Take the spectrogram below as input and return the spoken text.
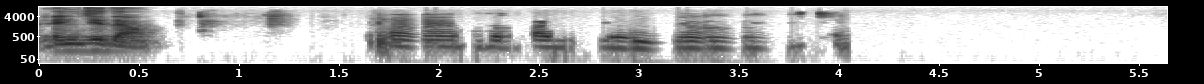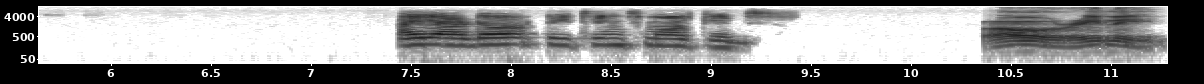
Ranjita. Uh, I adore teaching small kids. Oh, really?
